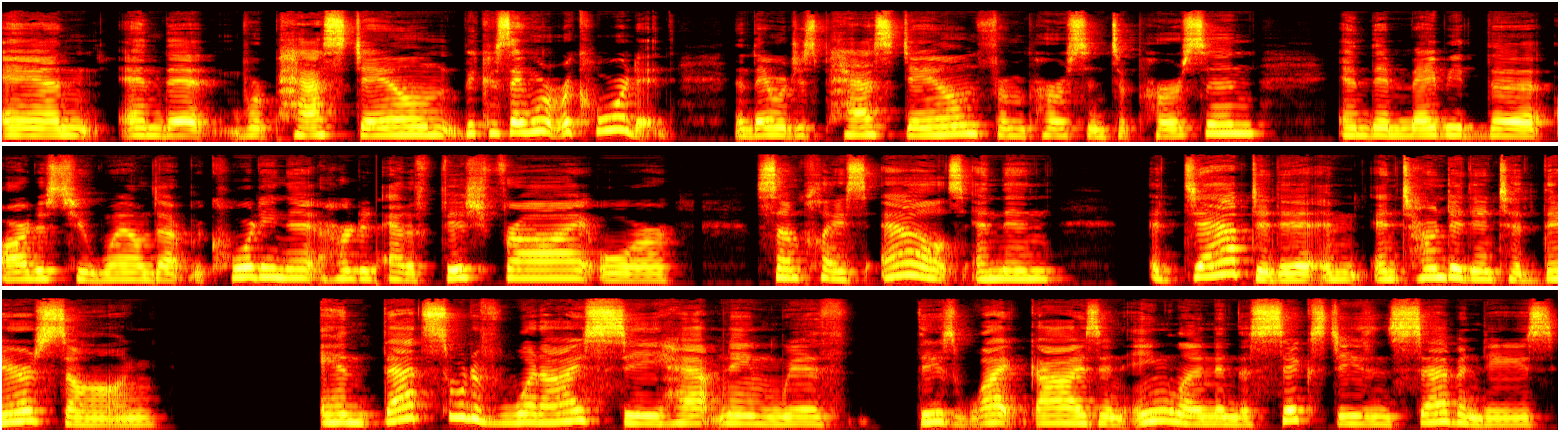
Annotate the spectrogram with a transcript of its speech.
and and that were passed down because they weren't recorded. And they were just passed down from person to person. And then maybe the artist who wound up recording it heard it at a fish fry or someplace else and then adapted it and, and turned it into their song. And that's sort of what i see happening with these white guys in england in the 60s and 70s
